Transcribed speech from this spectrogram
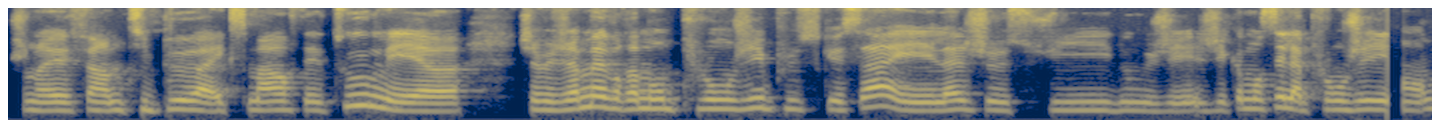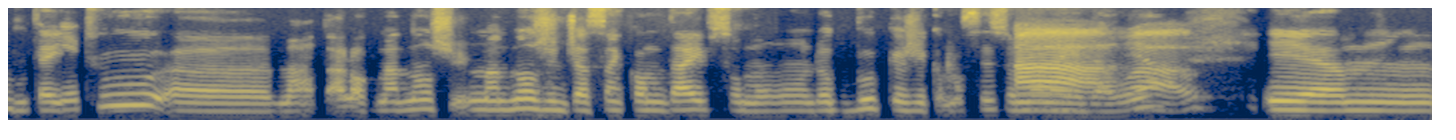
j'en avais fait un petit peu à Exmouth et tout, mais euh, j'avais jamais vraiment plongé plus que ça. Et là, je suis, donc, j'ai, j'ai commencé la plongée en bouteille et tout. Euh, alors que maintenant, je, maintenant, j'ai déjà 50 dives sur mon logbook que j'ai commencé seulement l'année ah, dernière. Et, euh,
